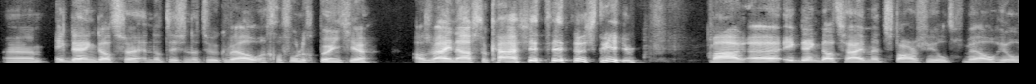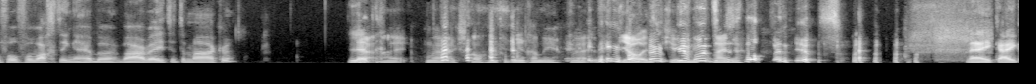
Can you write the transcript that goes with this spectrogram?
Um, ik denk dat ze, en dat is natuurlijk wel een gevoelig puntje als wij naast elkaar zitten in een stream. Maar uh, ik denk dat zij met Starfield wel heel veel verwachtingen hebben waar weten te maken. Let... Ja, nee, nou, ik zal niet op ingaan hier. Nee. ik denk Jouw dat je moet stoppen, Niels. nee, kijk,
